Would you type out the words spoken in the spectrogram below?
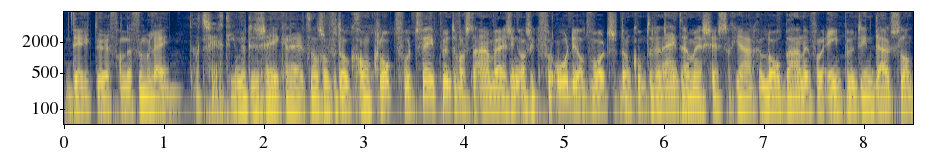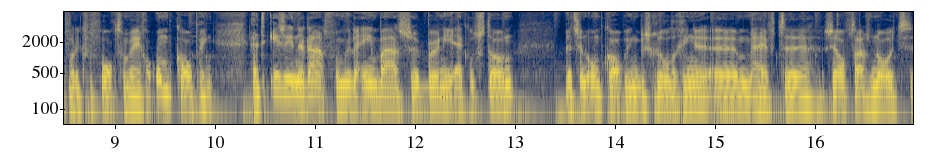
directeur van de Formule 1. Dat zegt hij met een zekerheid, alsof het ook gewoon klopt. Voor twee punten was de aanwijzing... als ik veroordeeld word, dan komt er een eind aan mijn 60-jarige loopbaan... en voor één punt in Duitsland word ik vervolgd vanwege omkoping. Het is inderdaad Formule 1-baas Bernie Ecclestone... met zijn omkopingbeschuldigingen. Ehm, hij heeft eh, zelf trouwens nooit,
